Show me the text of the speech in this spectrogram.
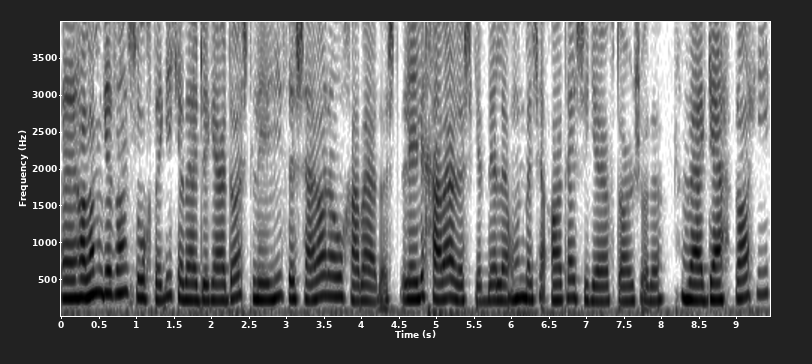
حالا میگه زان سوختگی که در جگر داشت لیلی ز شرار او خبر داشت. لیلی خبر داشت که دل اون به چه آتشی گرفتار شده. و گهگاهی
